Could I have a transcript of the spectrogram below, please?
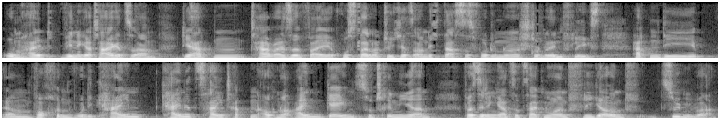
um halt weniger Tage zu haben. Die hatten teilweise, weil Russland natürlich jetzt auch nicht das ist, wo du nur eine Stunde hinfliegst, hatten die ähm, Wochen, wo die kein, keine Zeit hatten, auch nur ein Game zu trainieren, weil sie die ganze Zeit nur in Flieger und Zügen waren.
